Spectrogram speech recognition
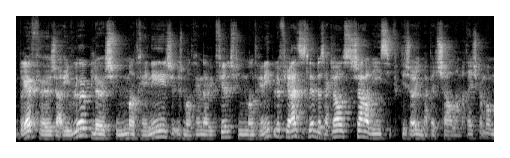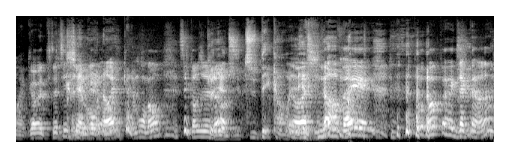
Bref, euh, j'arrive là, puis là, je finis de m'entraîner, je, je m'entraîne avec Phil, je finis de m'entraîner, puis là, Firaz, il se lève de sa classe, Charles, viens ici. Puis déjà, il m'appelle Charles dans ma tête, je suis comme, oh my god, puis tu sais, je mon nom. il connaît mon nom, c'est le coach de là, il a dit Tu. Ouais, non, pas, pas- pas exactement.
